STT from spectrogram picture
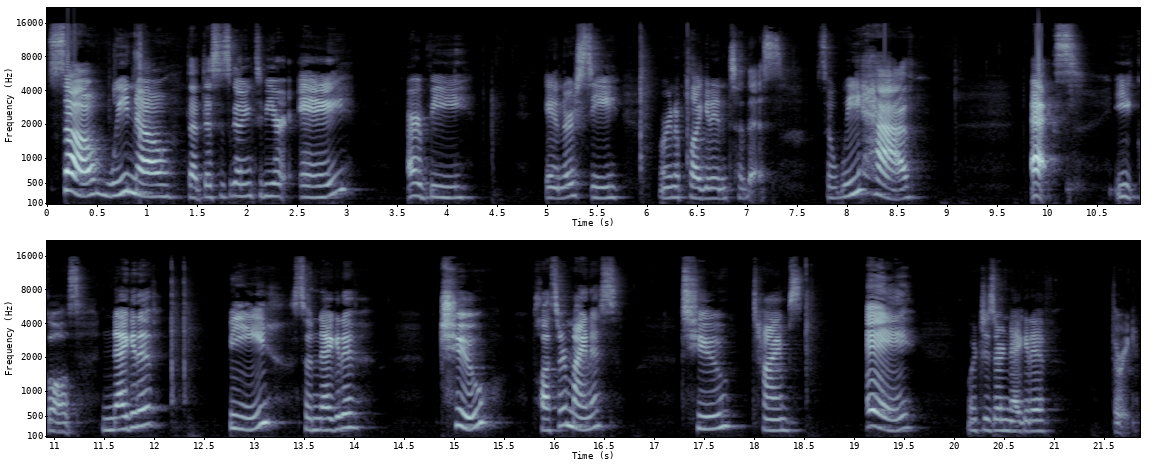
So we know that this is going to be our A, our B, and our C. We're going to plug it into this. So we have x equals negative b, so negative 2 plus or minus 2 times a, which is our negative 3.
